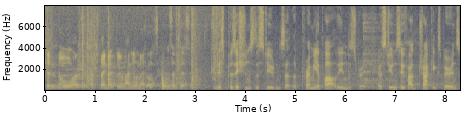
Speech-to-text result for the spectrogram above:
didn't know or had to find out through manual methods. It's interesting. And this positions the students at the premier part of the industry. You know, students who've had track experience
